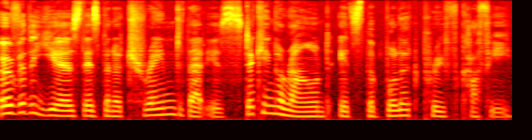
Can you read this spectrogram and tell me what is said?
Over the years, there's been a trend that is sticking around. It's the bulletproof coffee.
